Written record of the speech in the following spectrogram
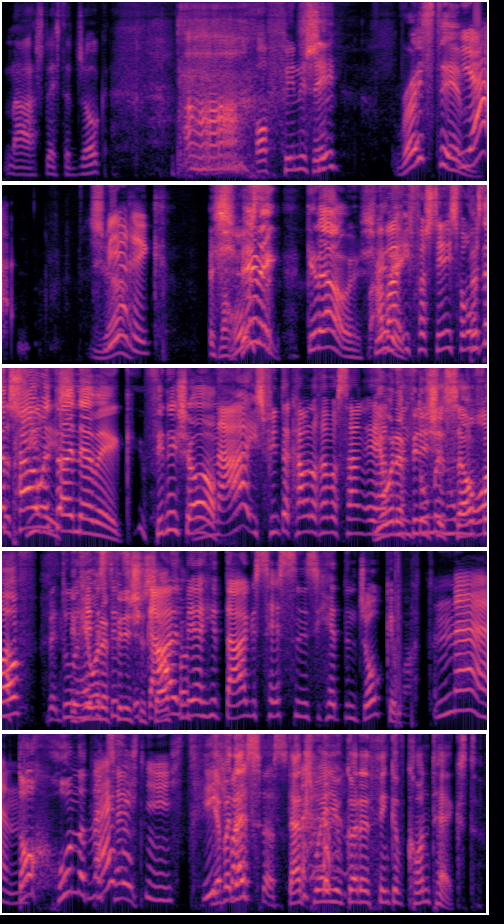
Na, schlechter Joke. Off finishen. See? Roast him. Ja, schwierig. Warum? Schwierig. Genau. Schwierig. Aber ich verstehe nicht, warum But ist the das power schwierig? dynamic. Finish off. Na, ich finde, da kann man doch einfach sagen, er You hat einen finish dummen yourself Humor. off? Du If you hättest finish jetzt, egal off? wer hier da gesessen ist, ich hätte einen Joke gemacht. Nein. Doch, 100% Weiß ich nicht. Ich yeah, weiß that's das. that's where you've got to think of context.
